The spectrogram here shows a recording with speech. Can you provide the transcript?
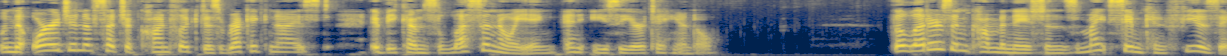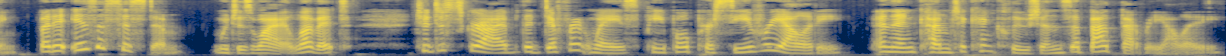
When the origin of such a conflict is recognized, it becomes less annoying and easier to handle. The letters and combinations might seem confusing, but it is a system, which is why I love it, to describe the different ways people perceive reality and then come to conclusions about that reality.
